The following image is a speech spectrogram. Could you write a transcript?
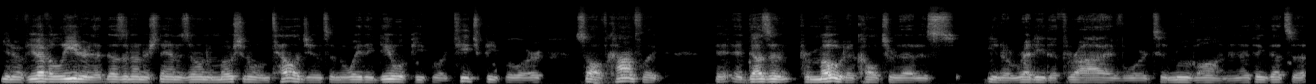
you know if you have a leader that doesn't understand his own emotional intelligence and the way they deal with people or teach people or solve conflict, it, it doesn't promote a culture that is you know ready to thrive or to move on. And I think that's a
